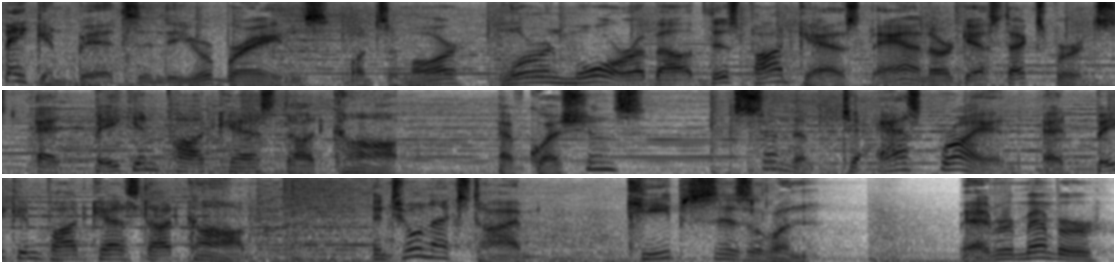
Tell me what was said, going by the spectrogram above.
bacon bits into your brains. Want some more? Learn more about this podcast and our guest experts at baconpodcast.com. Have questions? Send them to Ask Brian at baconpodcast.com. Until next time, keep sizzling. And remember,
